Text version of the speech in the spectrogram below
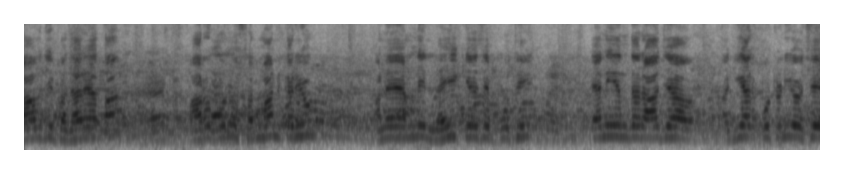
રાવજી પધાર્યા હતા. બારોટોનું સન્માન કર્યું. અને એમની લહી કે છે પોથી, એની અંદર આજ અગિયાર કોટડીઓ છે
